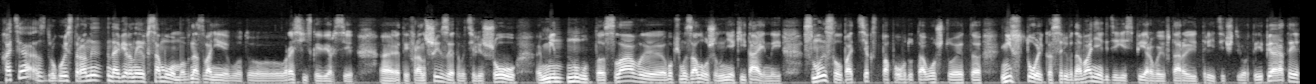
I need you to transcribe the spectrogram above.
Хотя, с другой стороны, наверное, в самом, в названии вот, э, российской версии э, этой франшизы, этого телешоу «Минута славы», в общем, и заложен некий тайный смысл, подтекст по поводу того, что это не столько соревнования, где есть первые, вторые, третьи, четвертые, пятые,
